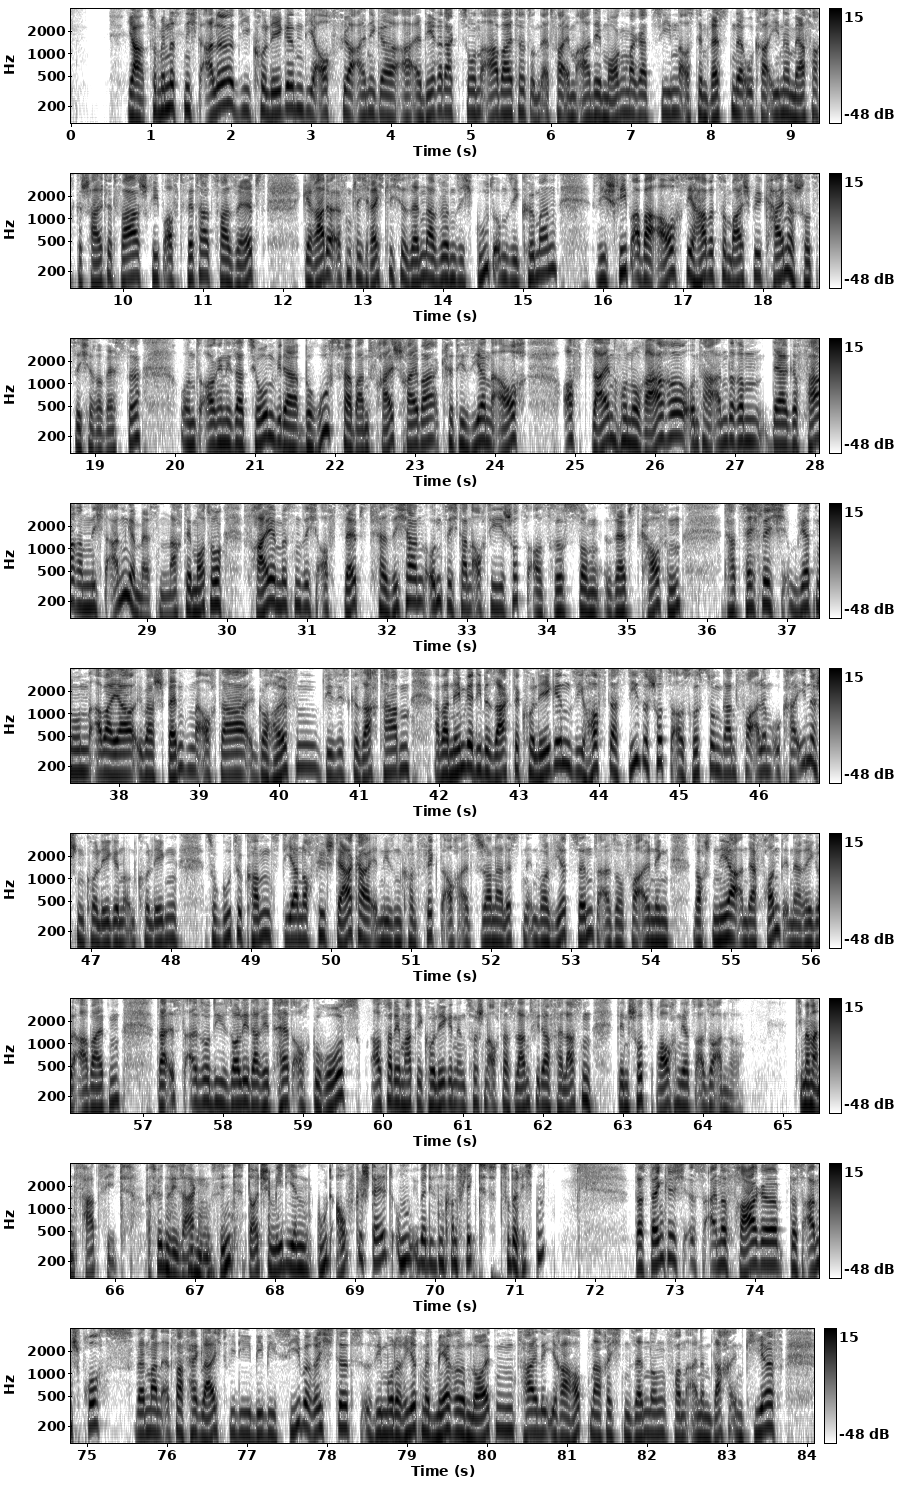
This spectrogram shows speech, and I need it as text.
Ja, zumindest nicht alle. Die Kollegin, die auch für einige ARD-Redaktionen arbeitet und etwa im AD Morgenmagazin aus dem Westen der Ukraine mehrfach geschaltet war, schrieb auf Twitter zwar selbst, gerade öffentlich-rechtliche Sender würden sich gut um sie kümmern. Sie schrieb aber auch, sie habe zum Beispiel keine schutzsichere Weste. Und Organisationen wie der Berufsverband Freischreiber kritisieren auch, oft seien Honorare unter anderem der Gefahren nicht angemessen. Nach dem Motto, Freie müssen sich oft selbst versichern und sich dann auch die Schutzausrüstung selbst kaufen. Tatsächlich wird nun aber ja über Spenden auch da geholfen, wie Sie es gesagt haben. Aber nehmen wir die besagte Kollegin. Sie hofft, dass diese Schutzausrüstung dann vor allem ukrainischen Kolleginnen und Kollegen zugutekommt, die ja noch viel stärker in diesen Konflikt auch als Journalisten involviert sind, also vor allen Dingen noch näher an der Front in der Regel arbeiten. Da ist also die Solidarität auch groß. Außerdem hat die Kollegin inzwischen auch das Land wieder verlassen. Den Schutz brauchen jetzt also andere. Ziehen wir mal ein Fazit. Was würden Sie sagen? Mhm. Sind deutsche Medien gut aufgestellt, um über diesen Konflikt zu berichten? Das, denke ich, ist eine Frage des Anspruchs. Wenn man etwa vergleicht, wie die BBC berichtet, sie moderiert mit mehreren Leuten Teile ihrer Hauptnachrichtensendung von einem Dach in Kiew,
